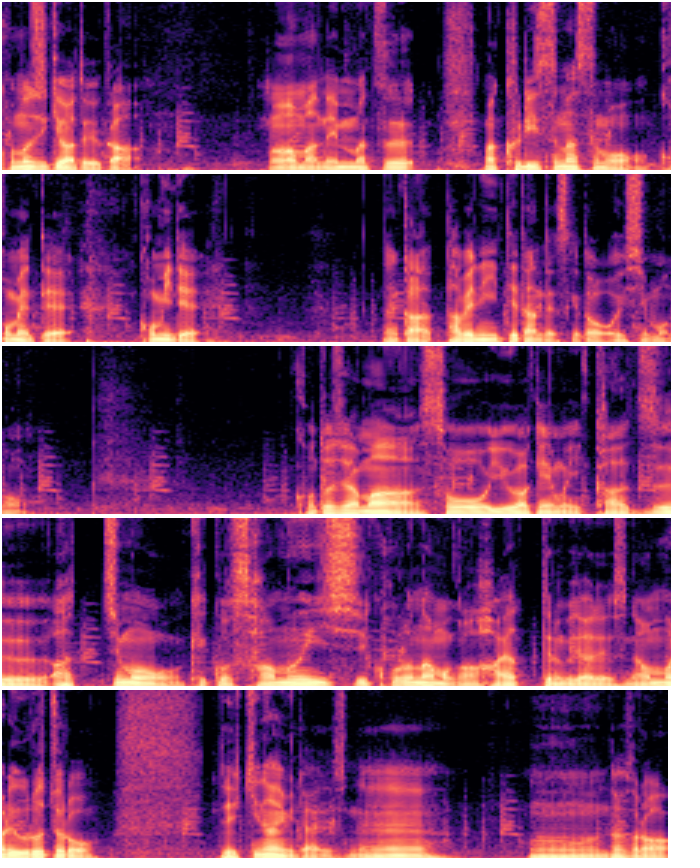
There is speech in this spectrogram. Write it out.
この時期はというか、まあまあ年末、まあクリスマスも込めて、込みで、なんか食べに行ってたんですけど、美味しいものを。今年はまあそういうわけにもいかずあっちも結構寒いしコロナもが流行ってるみたいですね。あんまりうろちょろできないみたいですね。うんだから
